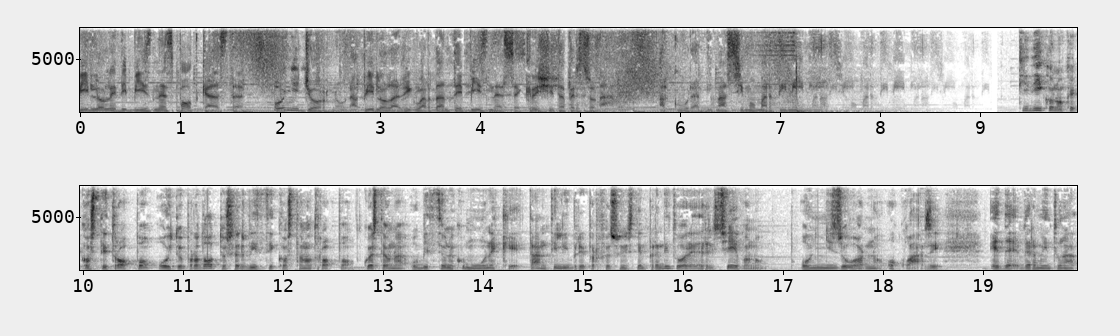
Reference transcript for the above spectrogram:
Pillole di Business Podcast. Ogni giorno una pillola riguardante business e crescita personale. A cura di Massimo Martinini. Ti dicono che costi troppo o i tuoi prodotti o servizi costano troppo? Questa è una obiezione comune che tanti libri professionisti e imprenditori ricevono ogni giorno o quasi ed è veramente una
